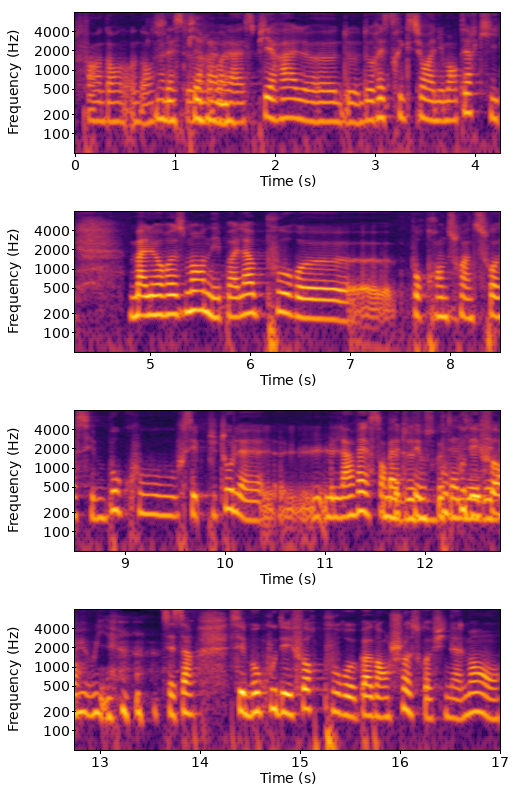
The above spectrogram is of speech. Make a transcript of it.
enfin, dans, cette spirale, voilà, spirale de, de restriction alimentaire qui malheureusement, on n'est pas là pour, euh, pour prendre soin de soi. C'est beaucoup, c'est plutôt l'inverse. En bah, fait, de ce beaucoup d'efforts. Oui. c'est ça. C'est beaucoup d'efforts pour euh, pas grand chose, quoi. Finalement,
